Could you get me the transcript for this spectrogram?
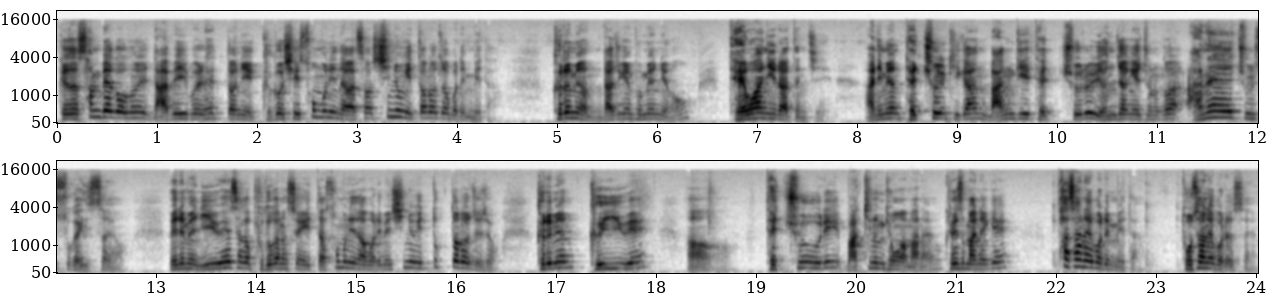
그래서 300억을 납입을 했더니 그것이 소문이 나가서 신용이 떨어져 버립니다. 그러면 나중에 보면요 대환이라든지 아니면 대출 기간 만기 대출을 연장해 주는 걸 안 해 줄 수가 있어요. 왜냐면 이 회사가 부도 가능성이 있다 소문이 나버리면 신용이 뚝 떨어지죠. 그러면 그 이후에 어, 대출이 막히는 경우가 많아요. 그래서 만약에 파산해 버립니다. 도산해 버렸어요.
